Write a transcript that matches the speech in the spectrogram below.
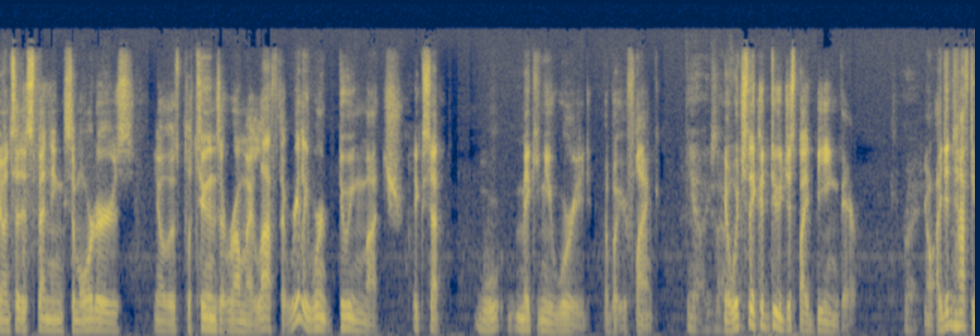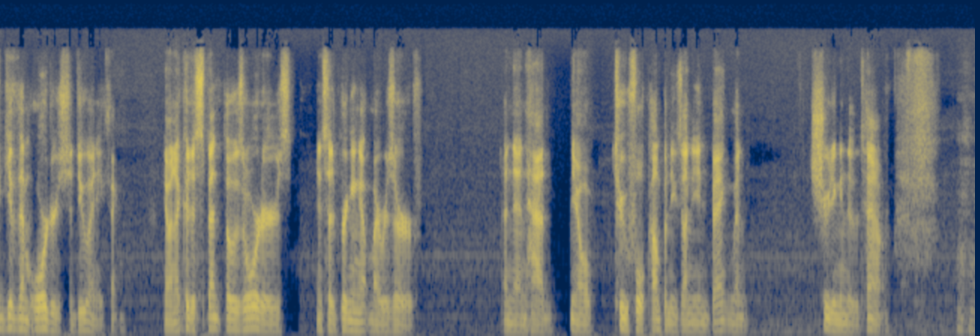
you know, instead of spending some orders, you know, those platoons that were on my left that really weren't doing much except w- making you worried about your flank. yeah, exactly. You know, which they could do just by being there. right. You know, I didn't have to give them orders to do anything. You know, and I could have spent those orders instead of bringing up my reserve, and then had you know two full companies on the embankment shooting into the town. Mhm.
